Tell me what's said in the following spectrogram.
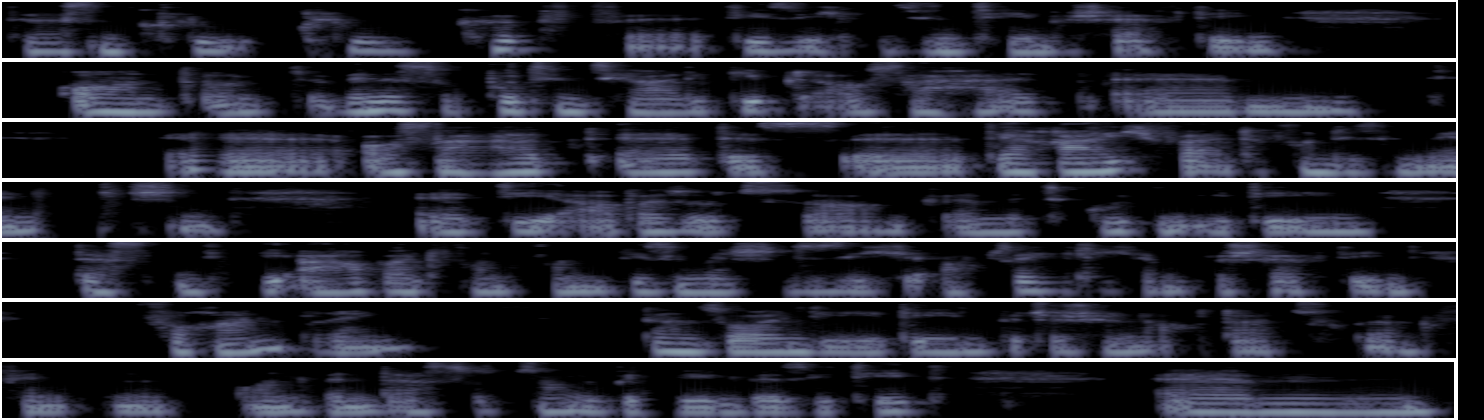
das sind kluge Köpfe, die sich mit diesen Themen beschäftigen. Und, und wenn es so Potenziale gibt außerhalb ähm, äh, außerhalb äh, des, äh, der Reichweite von diesen Menschen, äh, die aber sozusagen äh, mit guten Ideen dass die Arbeit von, von diesen Menschen, die sich hauptsächlich damit beschäftigen, voranbringen, dann sollen die Ideen bitteschön auch da Zugang finden. Und wenn das sozusagen über die Universität ähm,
